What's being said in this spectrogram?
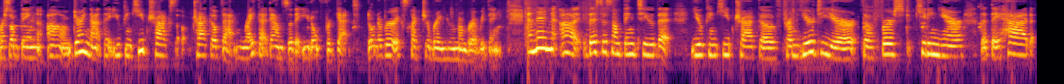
or something um, during that, that you can keep tracks track of that and write that down so that you don't forget. Don't ever expect your brain to remember everything. And then uh, this is something too that you can keep track of from year to year. The first kidding year that they had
